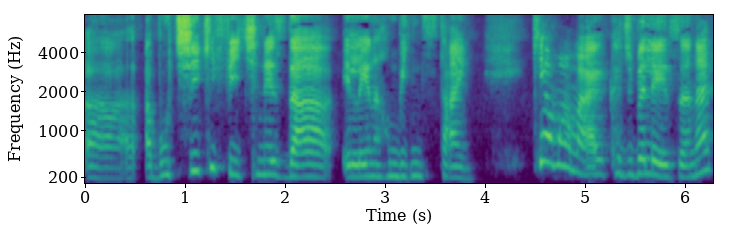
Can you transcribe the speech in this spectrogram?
a, a boutique fitness da Helena Rubinstein, que é uma marca de beleza, né?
